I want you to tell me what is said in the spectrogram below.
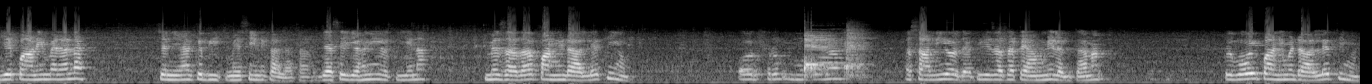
ये पानी मैंने ना चनिया के बीच में से ही निकाला था। जैसे यहनी होती है ना, मैं ज़्यादा पानी डाल लेती हूँ और फिर मुझे ना आसानी हो जाती है, ज़्यादा टाइम नहीं लगता ना। तो वो ही पानी में डाल लेती हूँ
